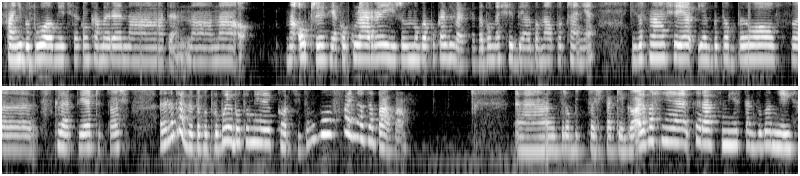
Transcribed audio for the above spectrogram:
Fajnie by było mieć taką kamerę na ten, na, na, na oczy, jak okulary i żebym mogła pokazywać tak albo na siebie, albo na otoczenie. I zastanawiam się, jak- jakby to było w, w sklepie czy coś, ale naprawdę to wypróbuję, bo to mnie korci. To by była fajna zabawa. E, zrobić coś takiego, ale właśnie teraz mi jest tak wygodniej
